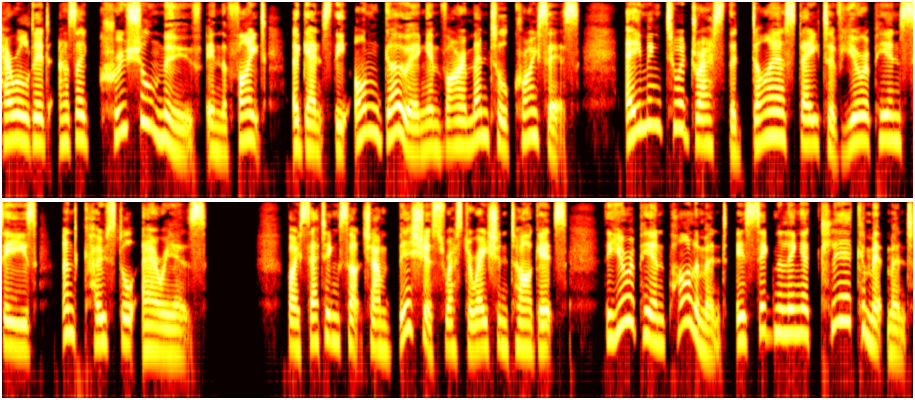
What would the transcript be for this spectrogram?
heralded as a crucial move in the fight against the ongoing environmental crisis, aiming to address the dire state of European seas and coastal areas. By setting such ambitious restoration targets, the European Parliament is signalling a clear commitment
